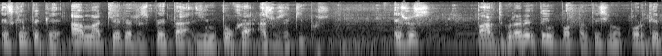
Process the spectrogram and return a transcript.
es gente que ama, quiere, respeta y empuja a sus equipos. Eso es particularmente importantísimo porque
